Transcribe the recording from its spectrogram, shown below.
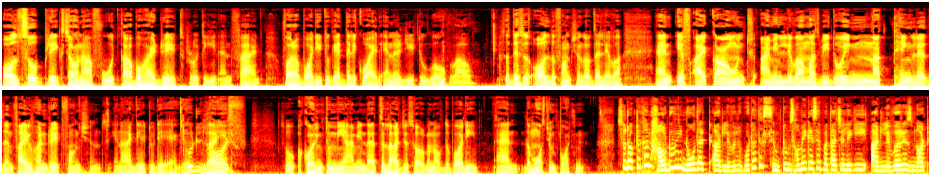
also breaks down our food, carbohydrates, protein and fat for our body to get the required energy to go. Wow. So this is all the functions of the liver. And if I count, I mean liver must be doing nothing less than 500 functions in our day to day life. Good. Lord. So according to me, I mean that's the largest organ of the body and the most important. So Dr. Khan, how do we know that our liver, what are the symptoms? हमें कैसे पता चले कि our liver is not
